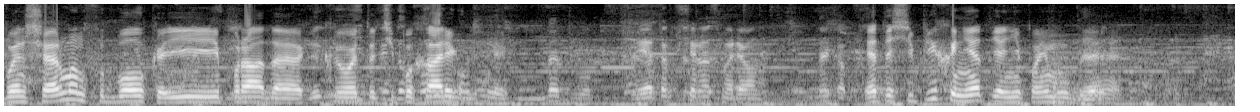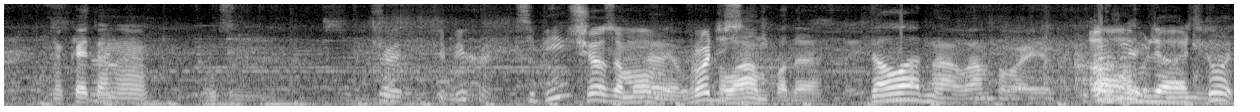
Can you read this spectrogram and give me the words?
Ben Sherman, футболка и Прада, какой-то типа Харик. Я только вчера смотрел. Это сипиха? Нет, я не пойму, блядь. Ну какая-то она... Что это, сипиха? Сипи? Чё за молния? Вроде Лампа, да. Да ладно. А, ламповая. А, блядь. Стой.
